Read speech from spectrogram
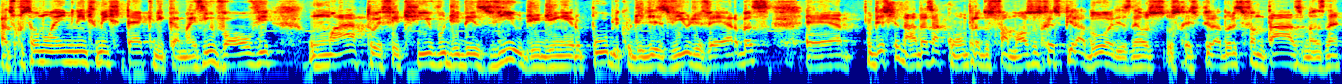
A discussão não é eminentemente técnica, mas envolve um ato efetivo de desvio de dinheiro público, de desvio de verbas. É, é, destinadas à compra dos famosos respiradores, né? Os, os, respiradores fantasmas, né?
